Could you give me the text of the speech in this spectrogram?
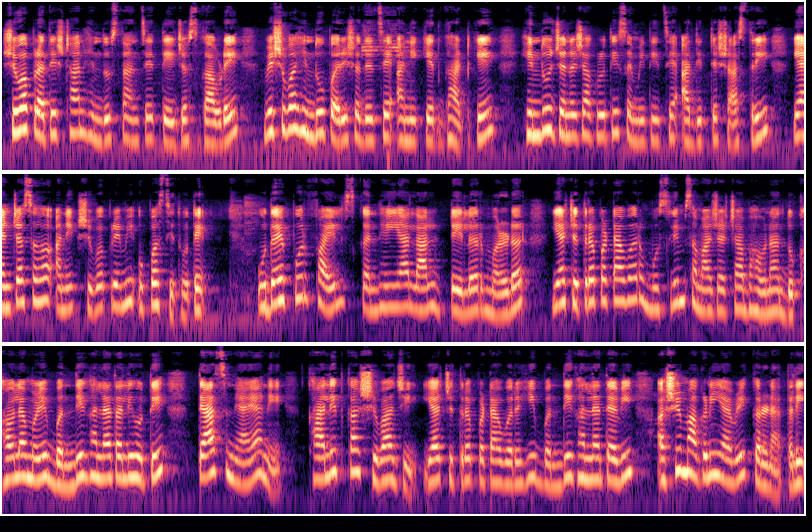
शिवप्रतिष्ठान हिंदुस्थानचे तेजस गावडे विश्व हिंदू परिषदेचे अनिकेत घाटके हिंदू जनजागृती समितीचे आदित्य शास्त्री यांच्यासह अनेक शिवप्रेमी उपस्थित होते. Udaipur files Kanhaiyalal tailor murder या चित्रपटावर मुस्लिम समाजाच्या भावना दुखावल्यामुळे बंदी घालण्यात आली होती. त्याच न्यायाने खालिद का शिवाजी या चित्रपटावरही बंदी घालण्यात यावी अशी मागणी यावेळी करण्यात आली.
